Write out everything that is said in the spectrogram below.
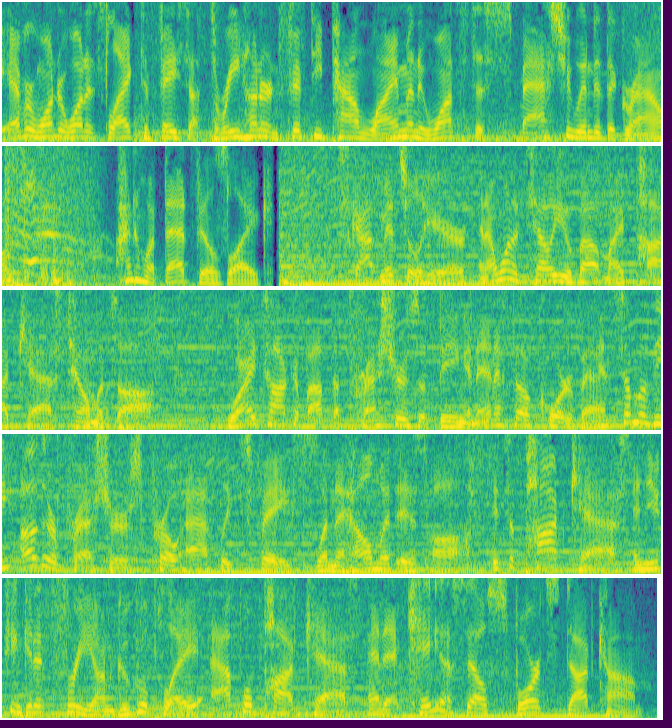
Ever wonder what it's like to face a 350 pound lineman who wants to smash you into the ground? I know what that feels like. Scott Mitchell here, and I want to tell you about my podcast, Helmets Off, where I talk about the pressures of being an NFL quarterback and some of the other pressures pro athletes face when the helmet is off. It's a podcast, and you can get it free on Google Play, Apple Podcasts, and at KSLSports.com.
